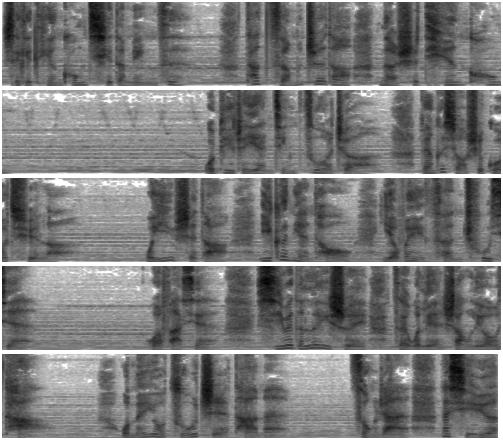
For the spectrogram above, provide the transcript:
谁给天空起的名字？他怎么知道那是天空？我闭着眼睛坐着，两个小时过去了，我意识到一个念头也未曾出现。我发现喜悦的泪水在我脸上流淌，我没有阻止他们，纵然那喜悦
